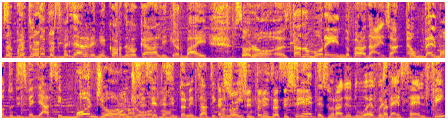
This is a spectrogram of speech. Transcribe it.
Soprattutto per svegliare le mie corde vocali che ormai sono, eh, stanno morendo. Però dai, insomma, è un bel modo di svegliarsi. Buongiorno, Buongiorno. se siete sintonizzati E con sono noi. sintonizzati, sì. Siete su Radio 2, questa Perché- è Selfie.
